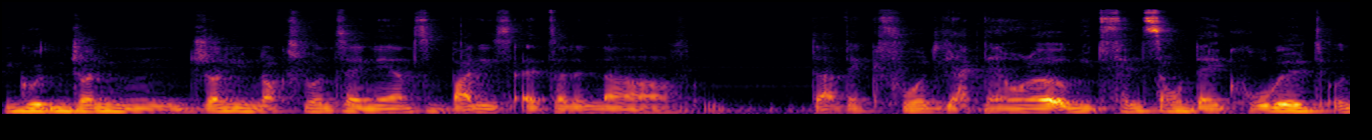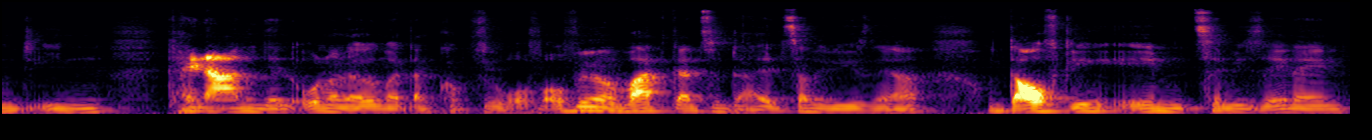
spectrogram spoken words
den guten John, Johnny Knoxville und seine ganzen Buddies, als er dann da da wegfuhr, die hatten ja oder irgendwie das Fenster runtergekurbelt und ihn, keine Ahnung, den Owner da irgendwas den Kopf geworfen. Auf jeden Fall war es ganz unterhaltsam gewesen, ja. Und darauf ging eben Sami Zayn ein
